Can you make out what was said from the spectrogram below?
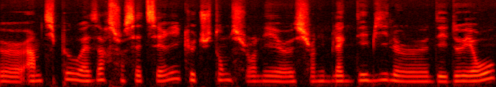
euh, un petit peu au hasard sur cette série, que tu tombes sur les, sur les blagues débiles des deux héros,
